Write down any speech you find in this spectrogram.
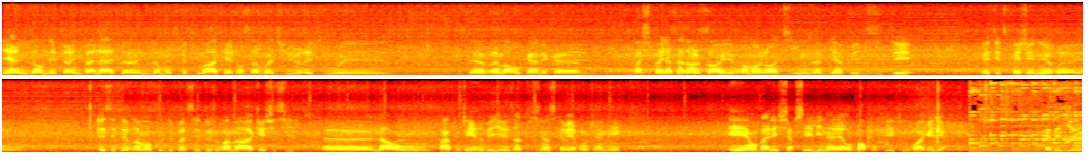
Hier, il nous a emmené faire une balade, euh, il nous a montré tout Marrakech dans sa voiture et tout. Et c'est un vrai Marocain avec. euh, Moi, je sais pas, il a ça dans le sang. Il est vraiment gentil, il nous a bien fait visiter. Il était très généreux et, c'était vraiment cool de passer deux jours à Marrakech ici. Euh, là, on... enfin, faut que j'aille réveiller les autres, sinon ils se réveilleront jamais. Et on va aller chercher Eline à l'aéroport pour filer tout droit à Gadia. Près des lieux.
